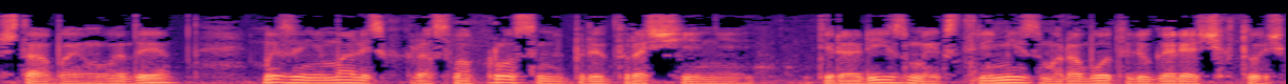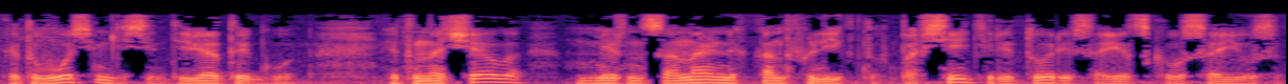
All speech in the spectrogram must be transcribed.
штаба МВД. Мы занимались как раз вопросами предотвращения терроризма, экстремизма работали в горячих точках. Это 89 год. Это начало межнациональных конфликтов по всей территории Советского Союза.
